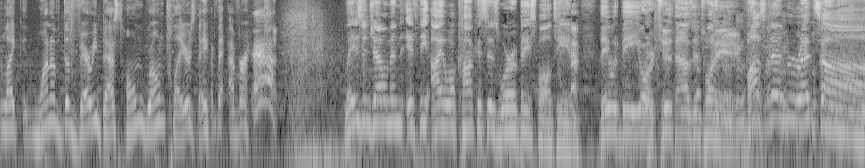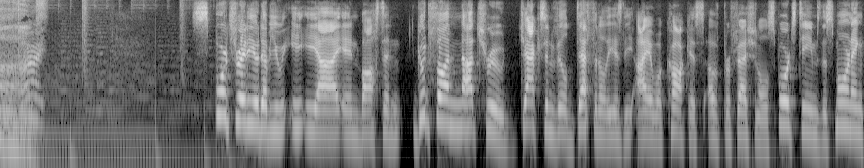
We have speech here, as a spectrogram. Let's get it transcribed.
like one of the very best homegrown players they have ever had. Ladies and gentlemen, if the Iowa caucuses were a baseball team, they would be your 2020 Boston Red Sox. All right. Sports Radio WEEI in Boston. Good fun, not true. Jacksonville definitely is the Iowa caucus of professional sports teams this morning.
